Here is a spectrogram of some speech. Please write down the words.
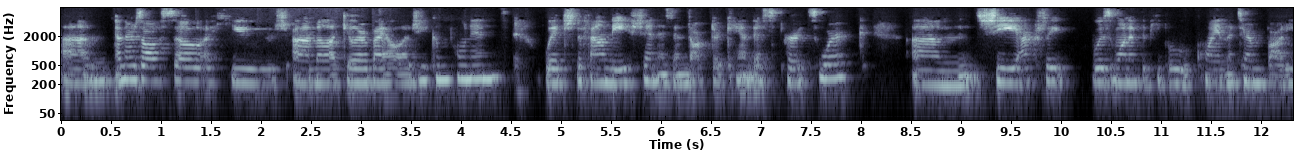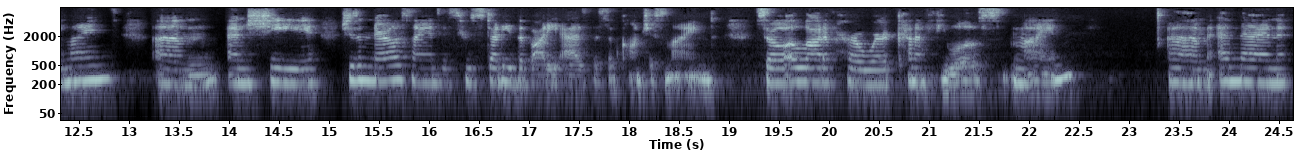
Um, and there's also a huge uh, molecular biology component, which the foundation is in Dr. Candace Pert's work. Um, she actually was one of the people who coined the term body mind. Um, and she she's a neuroscientist who studied the body as the subconscious mind. So a lot of her work kind of fuels mine. Um, and then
